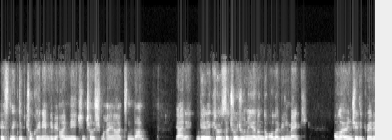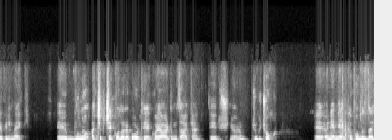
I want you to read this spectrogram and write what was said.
Esneklik çok önemli bir anne için çalışma hayatında. Yani gerekiyorsa çocuğunun yanında olabilmek, ona öncelik verebilmek. E, bunu açık çek olarak ortaya koyardım zaten diye düşünüyorum. Çünkü çok e, önemli. Yani kafamızda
